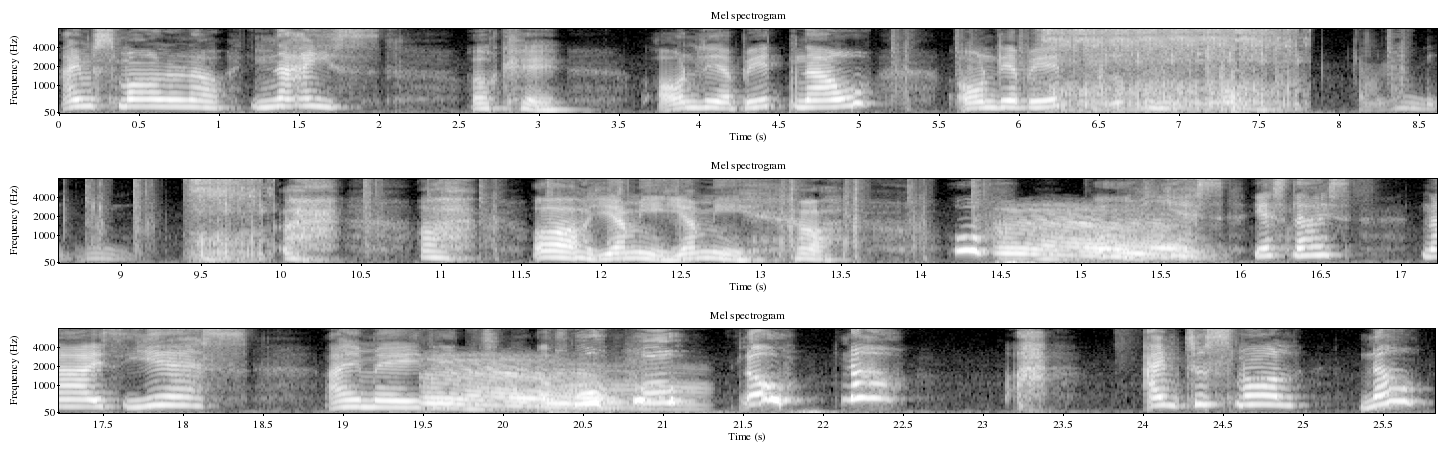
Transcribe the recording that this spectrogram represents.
I'm smaller now. Nice. Okay, only a bit now. Only a bit. Ah, oh, yummy, yummy. Oh. Oh, yes, yes, nice, nice, yes. I made it. Oh, oh, oh, no, no. I'm too small. No.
